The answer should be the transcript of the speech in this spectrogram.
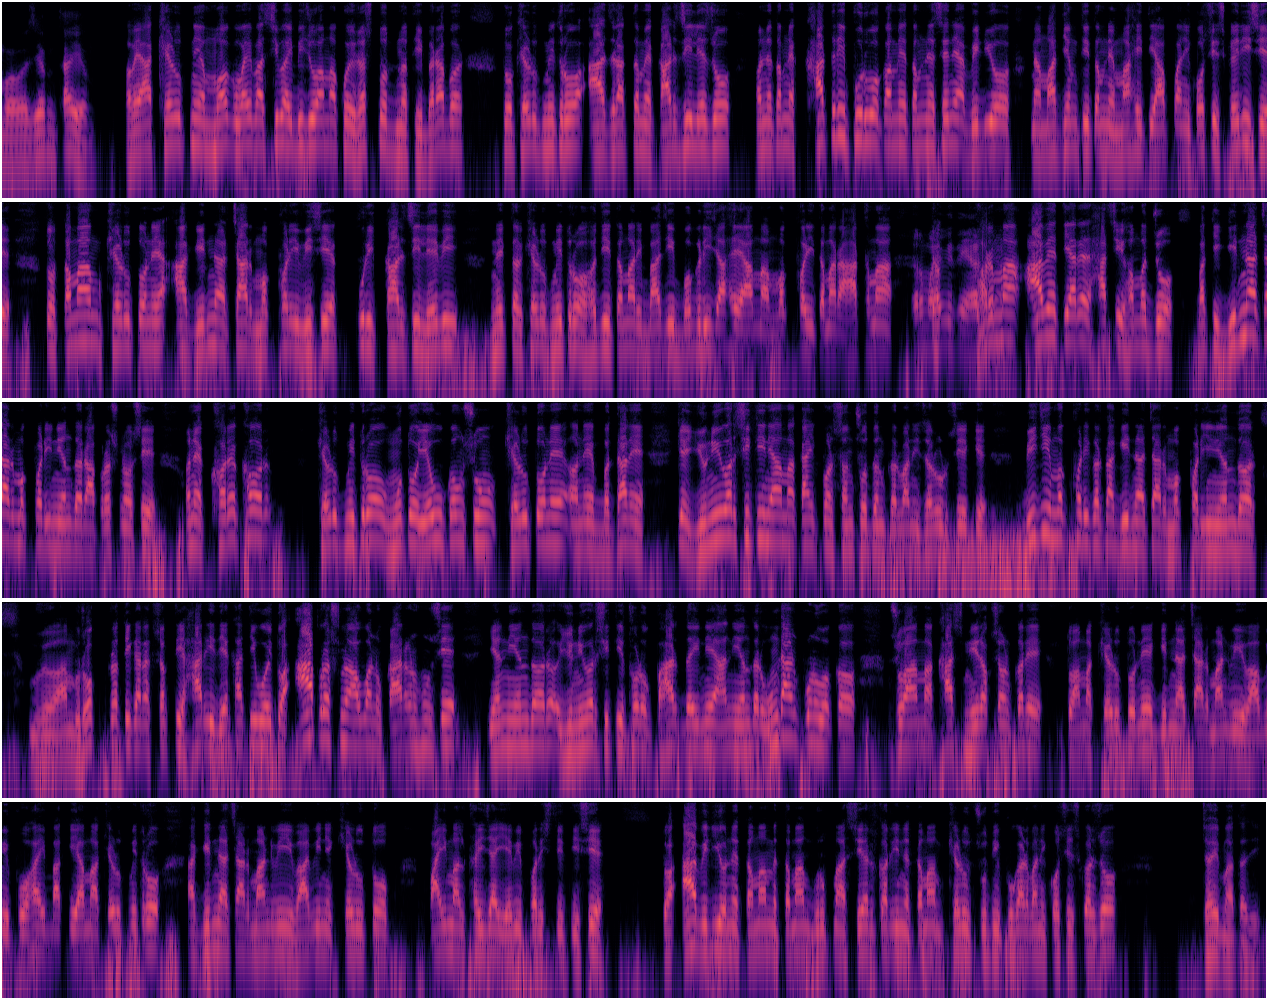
મગ જેમ થાય એમ. હવે આ ખેડૂતને મગ વાવ્યા સિવાય બીજો આમાં કોઈ રસ્તો જ નથી બરાબર? તો ખેડૂત મિત્રો આ જરાક તમે કાળજી લેજો અને તમને ખાતરીપૂર્વક અમે તમને છે ને આ વિડીયોના માધ્યમથી તમને માહિતી આપવાની કોશિશ કરી છે. તો તમામ ખેડૂતોને આ ગિરનાર ચાર મગફળી વિશે પૂરી કાળજી લેવી. નહીતર ખેડૂત મિત્રો હજી તમારી બાજી બગડી જાહે આમાં મગફળી તમારા હાથમાં. ઘરમાં આવી ત્યાં ઘરમાં આવે ત્યારે સાચી સમજો બાકી ગિરનાર ચાર મગફળીની અંદર આ પ્રશ્ન છે. અને ખરેખર ખેડૂત મિત્રો, હું તો એવું કહું છું, ખેડૂતોને અને બધાને કે યુનિવર્સિટીને આમાં કાંઈક પણ સંશોધન કરવાની જરૂર છે કે બીજી મગફળી કરતાં ગીરના ચાર મગફળીની અંદર આમ રોગ પ્રતિકારક શક્તિ સારી દેખાતી હોય તો આ પ્રશ્ન આવવાનું કારણ શું છે? એની અંદર યુનિવર્સિટી થોડોક ભાર દઈને આની અંદર ઊંડાણપૂર્વક, જો આમાં ખાસ નિરીક્ષણ કરે તો આમાં ખેડૂતોને ગીરના ચાર માંડવી વાવવી પોહાય. બાકી આમાં ખેડૂત મિત્રો, આ ગીરના ચાર માંડવી વાવીને ખેડૂતો પાયમાલ થઈ જાય એવી પરિસ્થિતિ છે. તો આ વિડીયોને તમામે તમામ ગ્રુપમાં શેર કરીને તમામ ખેડૂત સુધી પુગાડવાની કોશિશ કરજો. જય માતાજી.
